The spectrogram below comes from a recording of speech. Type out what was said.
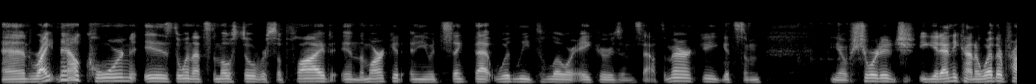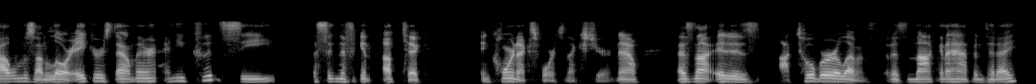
And right now, corn is the one that's the most oversupplied in the market, and you would think that would lead to lower acres in South America. You get some you know shortage you get any kind of weather problems on lower acres down there and you could see a significant uptick in corn exports next year. Now that's not it is october 11th that is not going to happen today.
